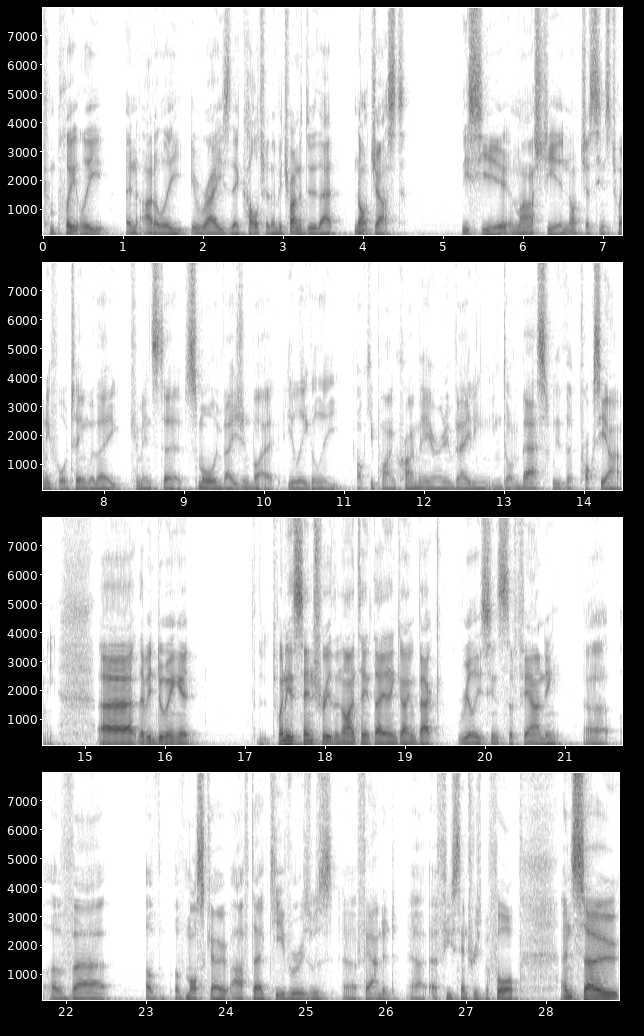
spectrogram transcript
completely and utterly erase their culture. And They've been trying to do that not just this year and last year, not just since 2014, where they commenced a small invasion by illegally occupying Crimea and invading in Donbass with a proxy army. Uh, they've been doing it the 20th century, the 19th, and going back really since the founding uh, of, uh, of, of Moscow after Kiev Rus was uh, founded uh, a few centuries before. And so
